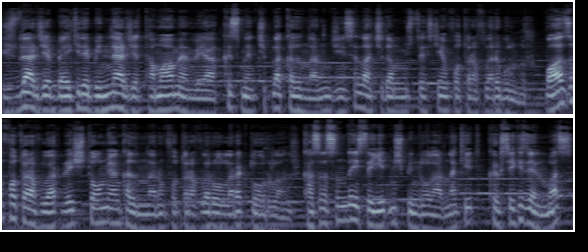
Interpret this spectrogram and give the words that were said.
Yüzlerce belki de binlerce tamamen veya kısmen çıplak kadınların cinsel açıdan müstehcen fotoğrafları bulunur. Bazı fotoğraflar reşit olmayan kadınların fotoğrafları olarak doğrulanır. Kasasında ise 70 bin dolar nakit, 48 elmas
